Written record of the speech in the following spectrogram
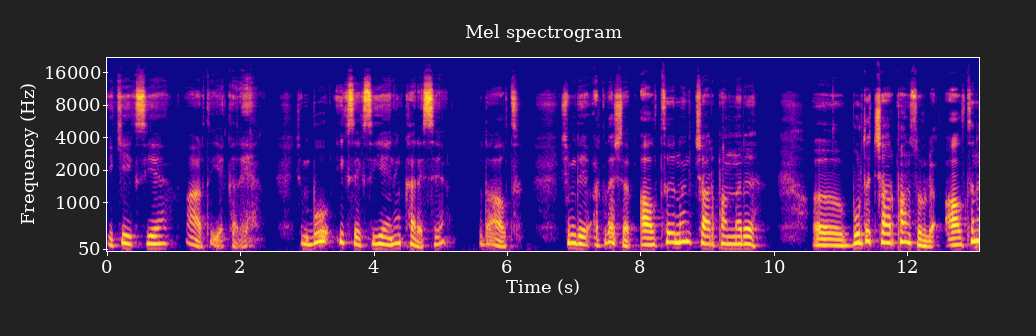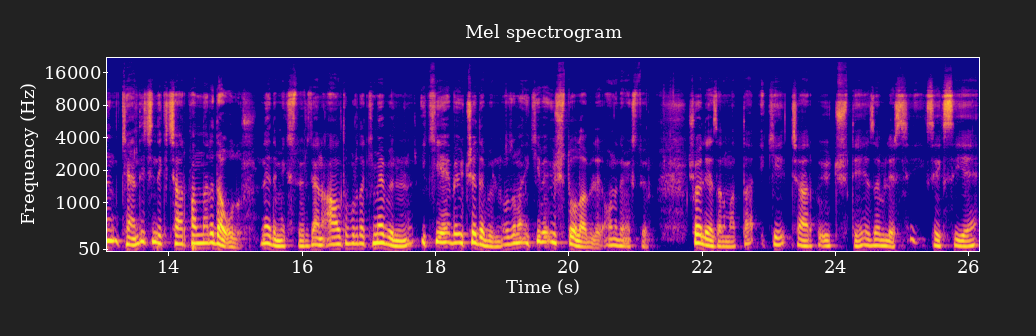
2xy artı y kare. Şimdi bu x eksi y'nin karesi. Bu da 6. Şimdi arkadaşlar 6'nın çarpanları e, burada çarpan soruluyor. 6'nın kendi içindeki çarpanları da olur. Ne demek istiyoruz? Yani 6 burada kime bölünür? 2'ye ve 3'e de bölünür. O zaman 2 ve 3 de olabilir. Onu demek istiyorum. Şöyle yazalım hatta 2 çarpı 3 diye yazabiliriz. x eksi y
